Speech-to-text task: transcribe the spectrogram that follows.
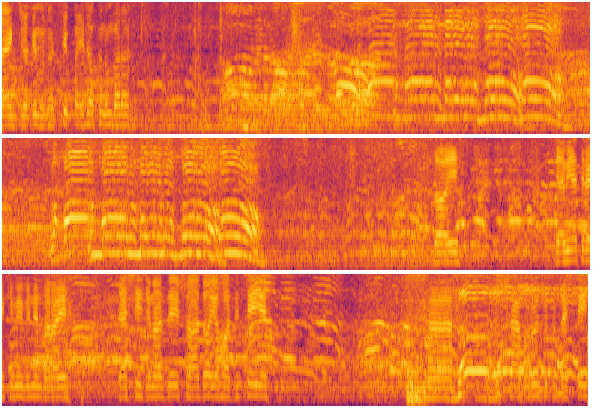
سا یک جای مناسب پیدا کنم برای سای جمعیت را که می‌بینین برای تشییع جنازه شهدای حادثه شب و روز گذشته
